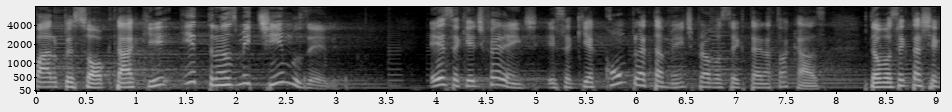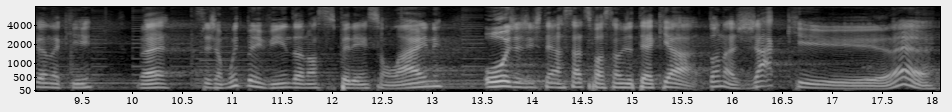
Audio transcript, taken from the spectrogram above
para o pessoal que está aqui e transmitimos ele. Esse aqui é diferente. Esse aqui é completamente para você que está aí na tua casa. Então você que está chegando aqui, né? Seja muito bem-vindo à nossa experiência online. Hoje a gente tem a satisfação de ter aqui a dona Jaque, né?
